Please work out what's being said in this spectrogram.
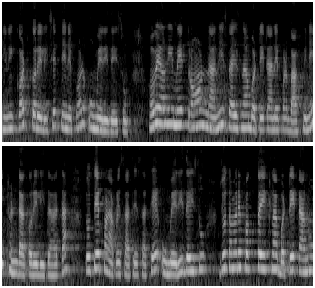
ઝીણી કટ કરેલી છે તેને પણ ઉમેરી દઈશું. હવે અહીં મેં ત્રણ નાની સાઇઝના બટેટાને પણ બાફીને ઠંડા કરી લીધા હતા, તો તે પણ આપણે સાથે સાથે ઉમેરી દઈશું. જો તમારે ફક્ત એકલા બટેટાનો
